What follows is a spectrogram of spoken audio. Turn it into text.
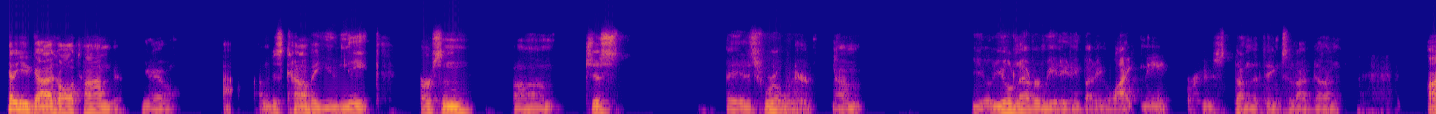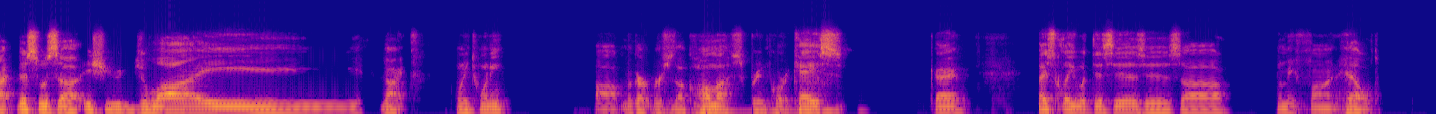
tell you guys all the time that, you know, I, am just kind of a unique person. Um, just, it's real weird. Um, you'll, you'll never meet anybody like me or who's done the things that I've done. All right, this was uh, issued July 9th, 2020. Uh, McGirt versus Oklahoma Supreme Court case. Okay basically what this is is uh, let me find held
